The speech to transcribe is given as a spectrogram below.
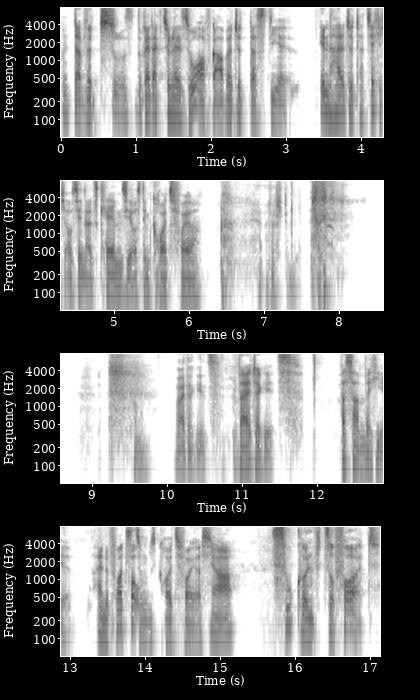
Und da wird redaktionell so aufgearbeitet, dass die Inhalte tatsächlich aussehen, als kämen sie aus dem Kreuzfeuer. Ja, das stimmt. Komm, weiter geht's. Weiter geht's. Was haben wir hier? Eine Fortsetzung des Kreuzfeuers. Ja. Zukunft sofort.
